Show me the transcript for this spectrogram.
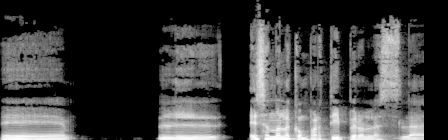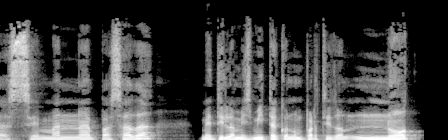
Eh, esa no la compartí, pero las- la semana pasada metí la mismita con un partido no,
